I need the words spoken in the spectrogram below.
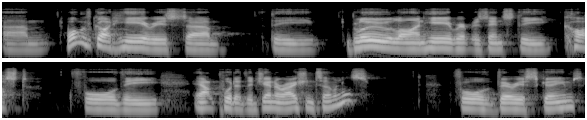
um, what we've got here is um, the blue line here represents the cost for the output at the generation terminals for various schemes.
